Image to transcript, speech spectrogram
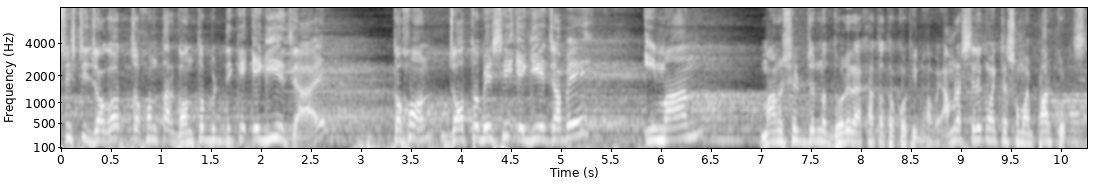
সৃষ্টি জগৎ যখন তার গন্তব্যের দিকে এগিয়ে যায় তখন যত বেশি এগিয়ে যাবে ইমান মানুষের জন্য ধরে রাখা তত কঠিন হবে। আমরা সেরকম একটা সময় পার করছি।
